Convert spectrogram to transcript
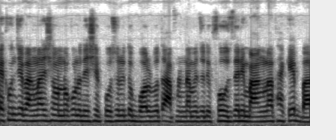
দেখুন যে বাংলাদেশে অন্য কোনো দেশের প্রচলিত বলবতা আপনার নামে যদি ফৌজদারি মামলা থাকে বা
